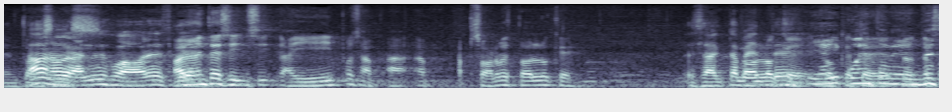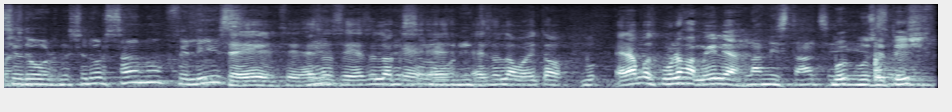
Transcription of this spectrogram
Entonces, no, no, grandes jugadores. que- Obviamente, sí, sí, ahí pues a- a- absorbes todo lo que. exactamente. lo que- Y ahí lo el te vestidor, vestidor sano, feliz. Sí, sí, eso ¿eh? sí, eso es lo que, Eso es bonito. eso es lo bonito. Éramos como una familia. La amistad, sí. Bucetich.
